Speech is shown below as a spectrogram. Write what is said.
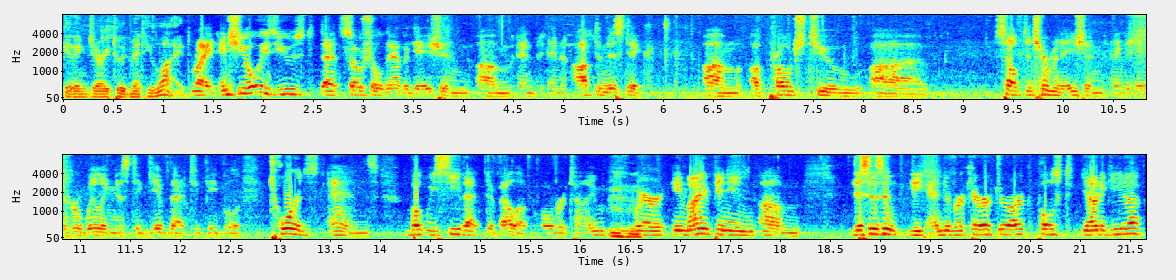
getting Jerry to admit he lied. Right, and she always used that social navigation um, and an optimistic um, approach to uh, self-determination and, and her willingness to give that to people towards ends. But we see that develop over time, Mhm. where, in my opinion, um, this isn't the end of her character arc post Yanagita.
